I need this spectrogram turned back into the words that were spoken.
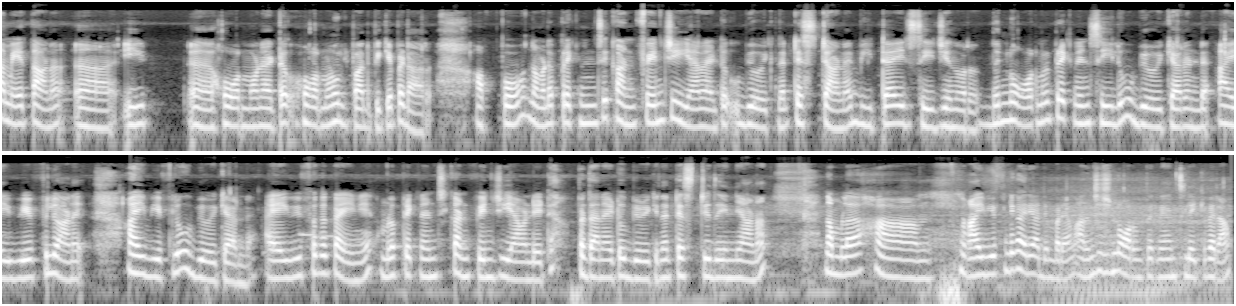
സമയത്താണ് ഈ ഹോർമോണായിട്ട് ഹോർമോൺ ഉൽപ്പാദിപ്പിക്കപ്പെടാറ്. അപ്പോൾ നമ്മുടെ പ്രഗ്നൻസി കൺഫേം ചെയ്യാനായിട്ട് ഉപയോഗിക്കുന്ന ടെസ്റ്റാണ് ബീറ്റ എച്ച് സി ജി എന്ന് പറയുന്നത്. ഇത് നോർമൽ പ്രഗ്നൻസിയിലും ഉപയോഗിക്കാറുണ്ട്. ഐ വി എഫിലാണ് ഐ വി എഫിലും ഉപയോഗിക്കാറുണ്ട്. ഐ വി എഫ് ഒക്കെ കഴിഞ്ഞ് നമ്മൾ പ്രഗ്നൻസി കൺഫേം ചെയ്യാൻ വേണ്ടിയിട്ട് പ്രധാനമായിട്ട് ഉപയോഗിക്കുന്ന ടെസ്റ്റ് ഇത് തന്നെയാണ്. നമ്മൾ ഐ വി എഫിന്റെ കാര്യം ആദ്യം പറയാം. അതിനുശേഷം നോർമൽ പ്രഗ്നൻസിയിലേക്ക് വരാം.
